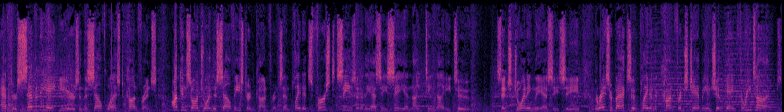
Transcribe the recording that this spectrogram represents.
After 78 years in the Southwest Conference, Arkansas joined the Southeastern Conference and played its first season in the SEC in 1992. Since joining the SEC, the Razorbacks have played in the conference championship game three times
